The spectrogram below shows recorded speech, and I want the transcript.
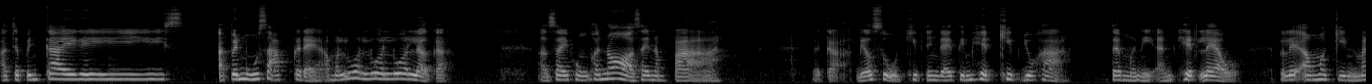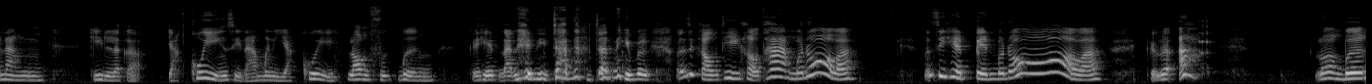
อาจจะเป็นไก่อาจเป็นหมูสับก็ได้ เอามาล้วนล้วนล้วนแล้วก็เอาใส่ผงขนอใส่น้ำปลา แล้วก็เดี๋ยวสูตรคลิปยังไดติมเฮ็ดคลิปอยู่ค่ะ แต่มื้อนี้อันเฮ็ดแล้ว ก็เลยเอามากินมานั่งกินแล้วก็อยากคุยจังซี่นะมื้อนี้อยากคุยลองฝึกเบิ่ง ก็เฮ็ดนั้นเฮ็ดนี่จัดนั้นจัดนี่เบิ่งมันสิเขาทีเขาทางบ่น้อวะมันสิเฮ็ดเป็นบ่น้อวะก็เลยอะลองเบิ่ง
